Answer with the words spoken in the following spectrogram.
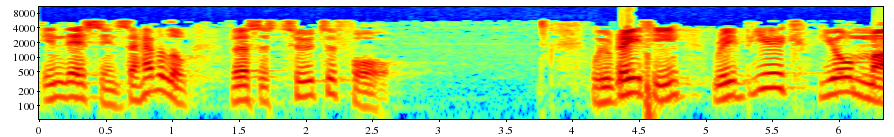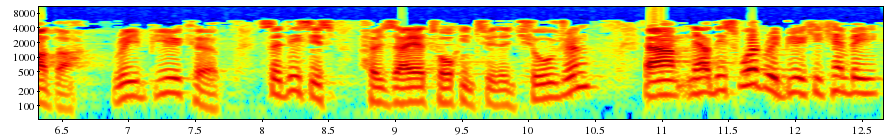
in their sins. So have a look, verses 2 to 4. We read here, rebuke your mother, rebuke her. So this is Hosea talking to the children. Um, now this word rebuke can be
